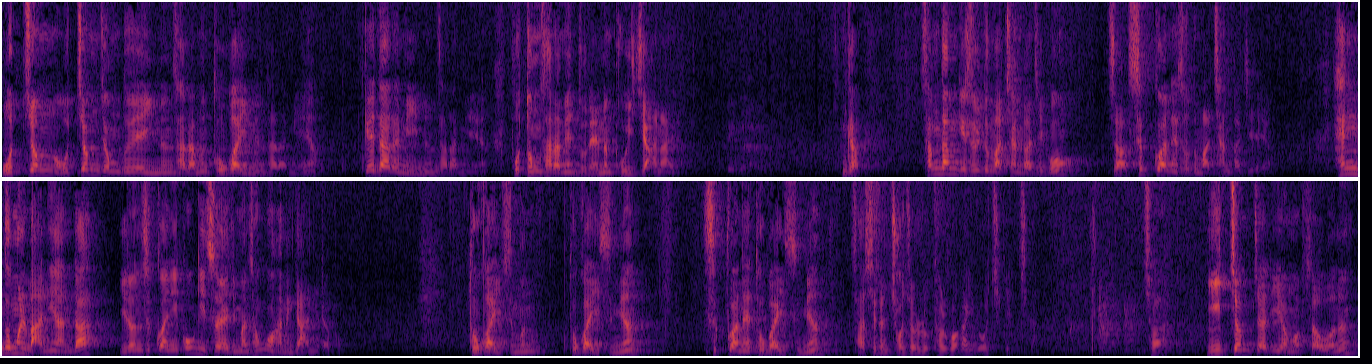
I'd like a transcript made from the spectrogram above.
5점, 5점 정도에 있는 사람은 도가 있는 사람이에요. 깨달음이 있는 사람이에요. 보통 사람의 눈에는 보이지 않아요. 그러니까 상담 기술도 마찬가지고 자, 습관에서도 마찬가지예요. 행동을 많이 한다? 이런 습관이 꼭 있어야지만 성공하는 게 아니라고. 도가 있으면 도가 있으면 습관에 도가 있으면 사실은 저절로 결과가 이루어지겠죠. 자, 2점짜리 영업사원은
